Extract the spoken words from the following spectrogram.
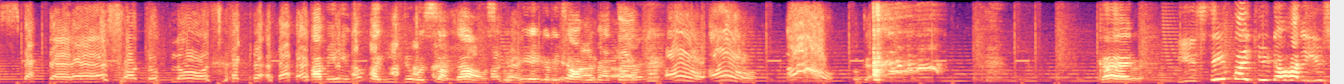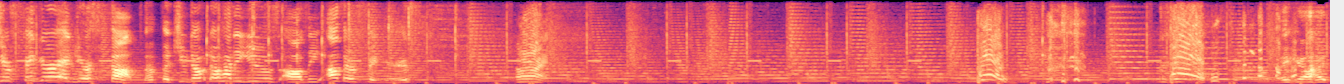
Smack that ass on the floor. Smack that ass. I mean, he looked like he's doing something else, but we ain't gonna yeah, talk uh, about oh, that. Oh, oh, oh! Okay. Good. You seem like you know how to use your finger and your thumb, but you don't know how to use all the other fingers. Alright. Boom! Boom! Oh my god.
